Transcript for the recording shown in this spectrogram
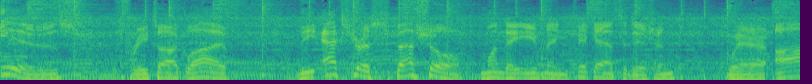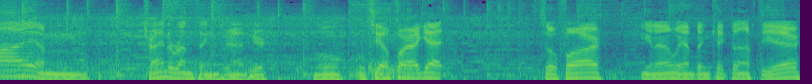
is Free Talk Live, the extra special Monday evening kick ass edition where I am trying to run things around here. We'll, we'll see how far I get. So far, you know, we haven't been kicked off the air.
